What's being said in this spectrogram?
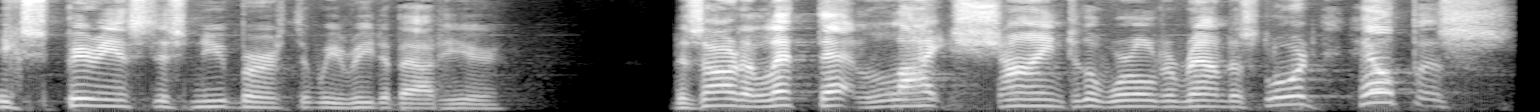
experienced this new birth that we read about here. Desire to let that light shine to the world around us. Lord, help us.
